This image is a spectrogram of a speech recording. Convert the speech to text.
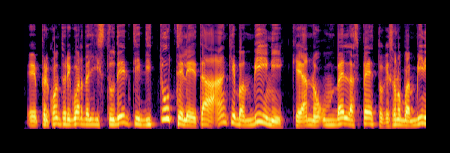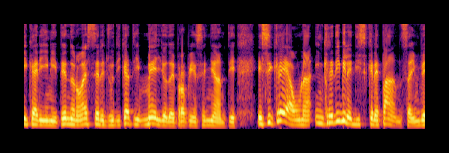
eh, per quanto riguarda gli studenti di tutte le età, anche bambini che hanno un bel aspetto, che sono bambini carini, tendono a essere giudicati meglio dai propri insegnanti e si crea una incredibile discrepanza invece,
